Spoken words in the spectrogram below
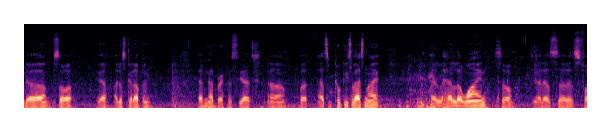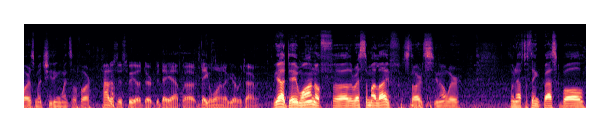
And, um, so, yeah, I just got up and haven't had breakfast yet, uh, but had some cookies last night. had, had, a little wine, so yeah, that's uh, as far as my cheating went so far. How does this feel, Dirk, the day after uh, day one of your retirement? Yeah, day one of uh, the rest of my life starts. You know, where don't have to think basketball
